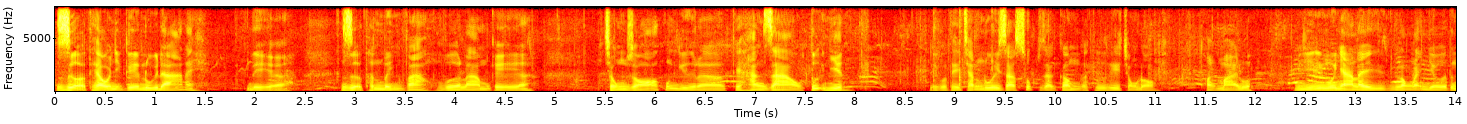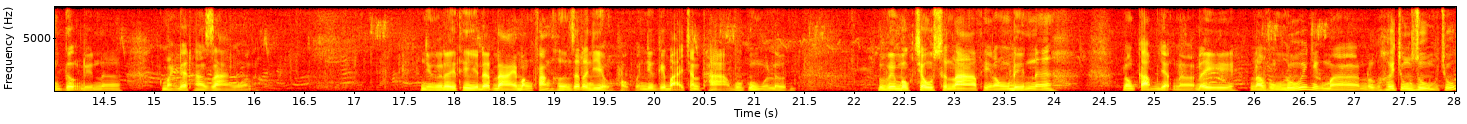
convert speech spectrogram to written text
dựa theo những cái núi đá này để uh, dựa thân mình vào vừa làm cái chống gió cũng như là cái hàng rào tự nhiên để có thể chăn nuôi gia súc gia cầm các thứ gì trong đó thoải mái luôn. Những ngôi nhà này long lại nhớ tưởng tượng đến mảnh đất Hà Giang các bạn ạ? Nhưng ở đây thì đất đai bằng phẳng hơn rất là nhiều. Họ có những cái bãi chăn thả vô cùng là lớn. Đối với Mộc Châu Sơn La thì Long đến ờ, Long cảm nhận là đây là vùng núi nhưng mà nó hơi trung du một chút.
